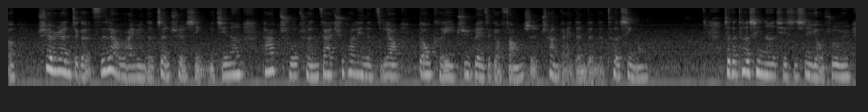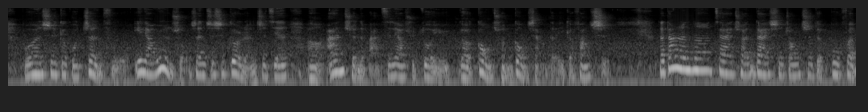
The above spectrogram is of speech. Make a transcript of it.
呃确认这个资料来源的正确性，以及呢它储存在区块链的资料都可以具备这个防止篡改等等的特性哦。这个特性呢，其实是有助于不论是各国政府、医疗院所，甚至是个人之间，呃，安全的把资料去做一个共存共享的一个方式。那当然呢，在穿戴式装置的部分。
